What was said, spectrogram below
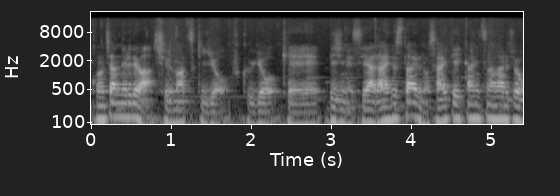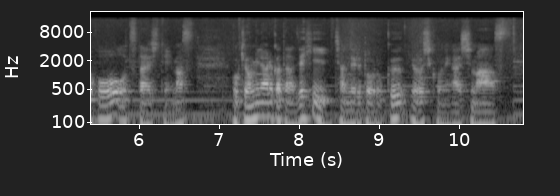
このチャンネルでは週末企業副業経営ビジネスやライフスタイルの最適化につながる情報をお伝えしています。ご興味のある方は是非チャンネル登録よろしくお願いします。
